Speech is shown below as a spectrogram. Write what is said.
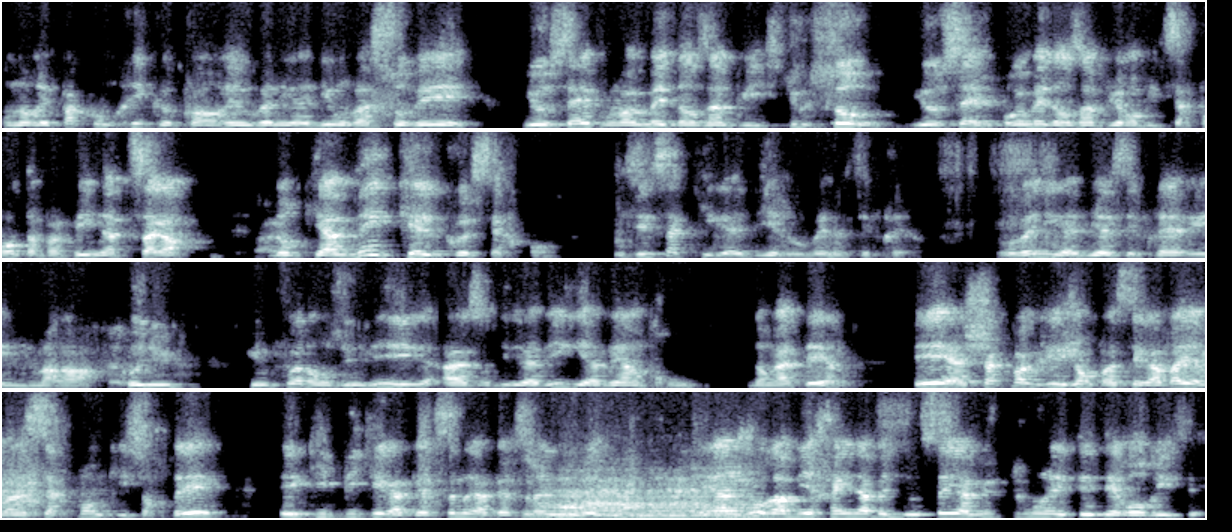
on n'aurait pas compris que quand Réhouven a dit on va sauver Yosef, on va le mettre dans un puits. Si tu le sauves, Yosef, pour le mettre dans un puits rempli de serpents, tu n'as pas fait une atsala. Donc il y avait quelques serpents. Et c'est ça qu'il a dit Réhouven à ses frères. Réhouven, il a dit à ses frères, et une mara connu, qu'une fois dans une ville, à la sortie de la ville, il y avait un trou dans la terre. Et à chaque fois que les gens passaient là-bas, il y avait un serpent qui sortait et qui piquait la personne, et la personne elle mourait. Et un jour, Rabbi Chaim Ben il a vu que tout le monde était terrorisé.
